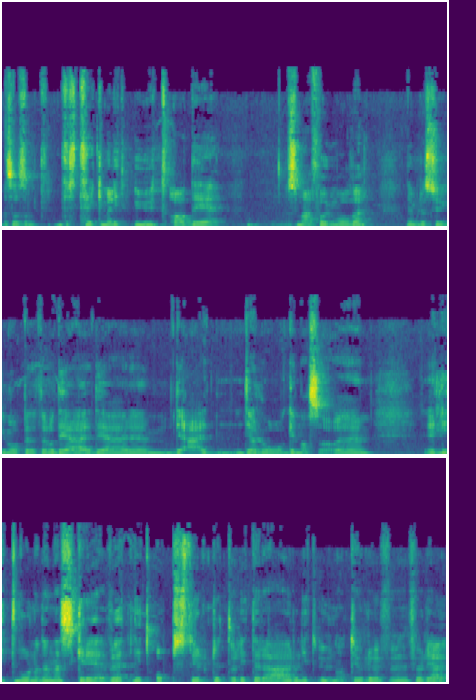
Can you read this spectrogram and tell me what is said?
Altså, som trekker meg litt ut av det som er formålet, nemlig å suge meg opp i dette. Og det er, det er, eh, det er dialogen, altså. Eh, Litt hvordan den er skrevet, litt oppstyltet og litterær og litt unaturlig, føler jeg.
